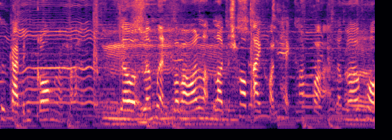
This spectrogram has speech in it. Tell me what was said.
คือกลายเป็นกล้องอะค่ะอืมแล้วแล้วเหมือนประมาณว่าเราเราจะชอบ eye contact มากกว่า แล้วก็พอ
